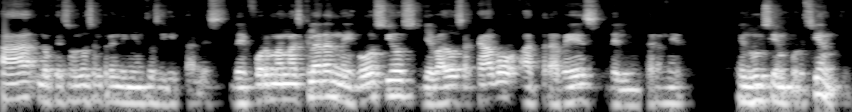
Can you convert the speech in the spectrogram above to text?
a lo que son los emprendimientos digitales. De forma más clara, negocios llevados a cabo a través del Internet, en un 100%.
